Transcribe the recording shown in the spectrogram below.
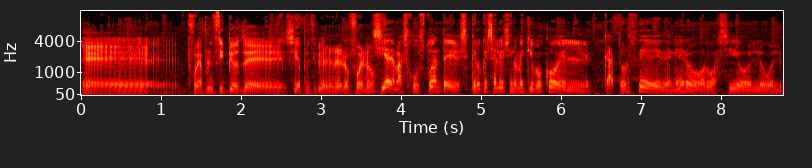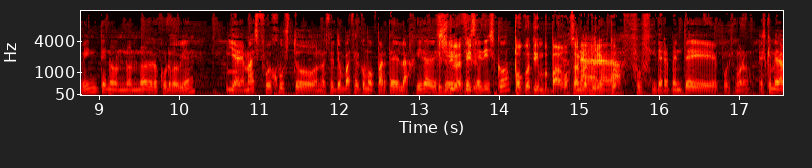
Eh, fue a principios de. Sí, a principios de enero fue, ¿no? Sí, además, justo antes, creo que salió, si no me equivoco, el 14 de enero o algo así, o el, o el 20, no, no, no recuerdo bien. Y además fue justo, nos dio tiempo a hacer como parte de la gira de, ese, de ese disco. Poco tiempo para gozarlo Nada, en directo. nada, uf, y de repente, pues bueno, es que me da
